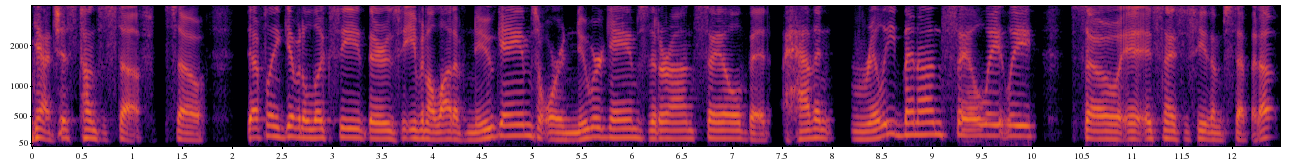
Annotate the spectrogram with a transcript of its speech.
yeah, just tons of stuff. So definitely give it a look. See, there's even a lot of new games or newer games that are on sale that haven't really been on sale lately. So it, it's nice to see them step it up.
